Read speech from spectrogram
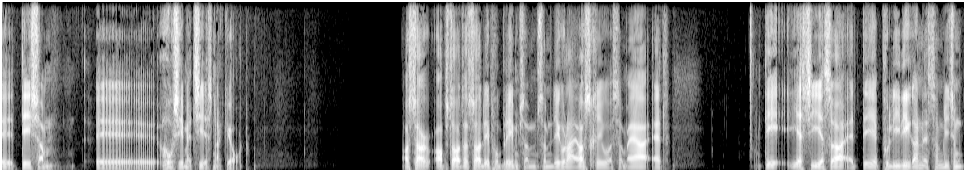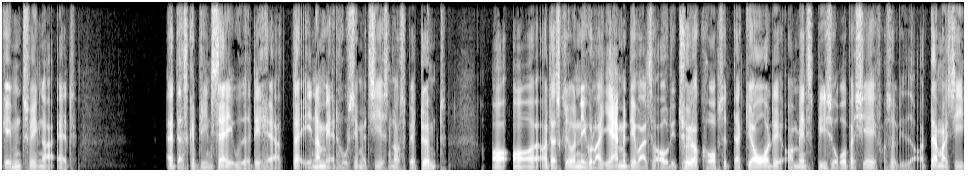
øh, det, som H.C. Øh, Mathiasen har gjort. Og så opstår der så det problem, som, som Nikolaj også skriver, som er, at det, jeg siger så, at det er politikerne, som ligesom gennemtvinger, at, at der skal blive en sag ud af det her, der ender med, at H.C. Mathiasen også bliver dømt. Og, og, og der skriver Nikolaj, ja, men det var altså auditørkorpset, der gjorde det, og mens Biserup er chef og så videre. Og der må jeg sige,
